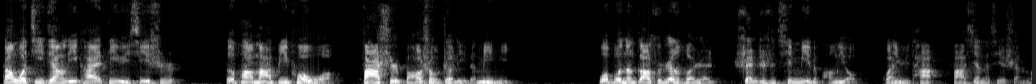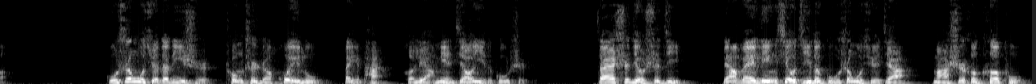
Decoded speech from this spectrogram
当我即将离开地狱溪时，德抛马逼迫我发誓保守这里的秘密。我不能告诉任何人，甚至是亲密的朋友，关于他发现了些什么。古生物学的历史充斥着贿赂、背叛和两面交易的故事。在19世纪，两位领袖级的古生物学家马施和科普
